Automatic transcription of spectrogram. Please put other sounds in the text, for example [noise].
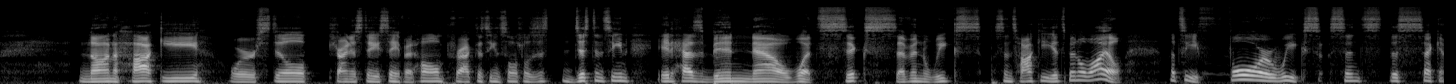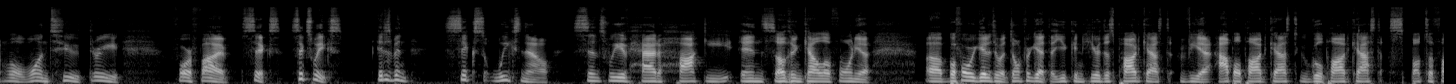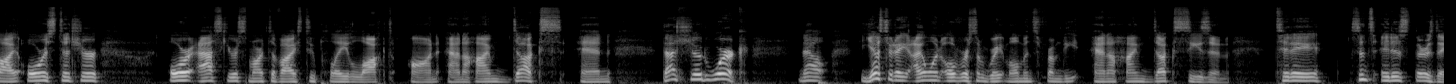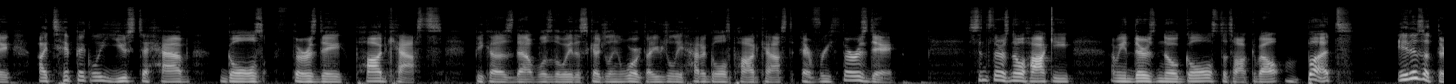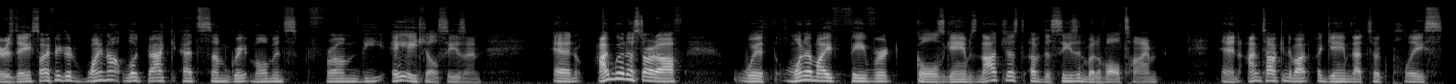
non hockey. We're still trying to stay safe at home, practicing social dis- distancing. It has been now, what, six, seven weeks since hockey? It's been a while. Let's see, four weeks since the second, well, one, two, three, four, five, six, six weeks. It has been six weeks now since we have had hockey in Southern California. Uh, before we get into it, don't forget that you can hear this podcast via Apple Podcast, Google Podcast, Spotify, or Stitcher, or ask your smart device to play Locked on Anaheim Ducks, and that should work. Now, yesterday I went over some great moments from the Anaheim Ducks season. Today, since it is Thursday, I typically used to have Goals Thursday podcasts because that was the way the scheduling worked. I usually had a Goals podcast every Thursday since there's no hockey, I mean, there's no Gulls to talk about, but it is a Thursday, so I figured why not look back at some great moments from the AHL season. And I'm going to start off with one of my favorite goals games, not just of the season, but of all time. And I'm talking about a game that took place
